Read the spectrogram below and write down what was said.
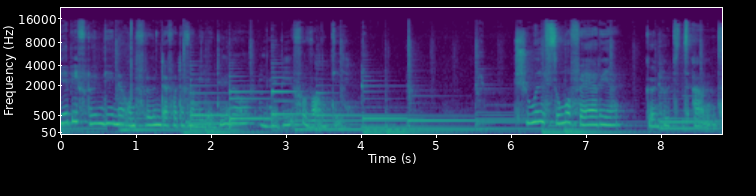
Freundinnen und Freunde von der Familie Düner, liebe Verwandte. Die Schul-Sommerferien gehen heute zu Ende.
